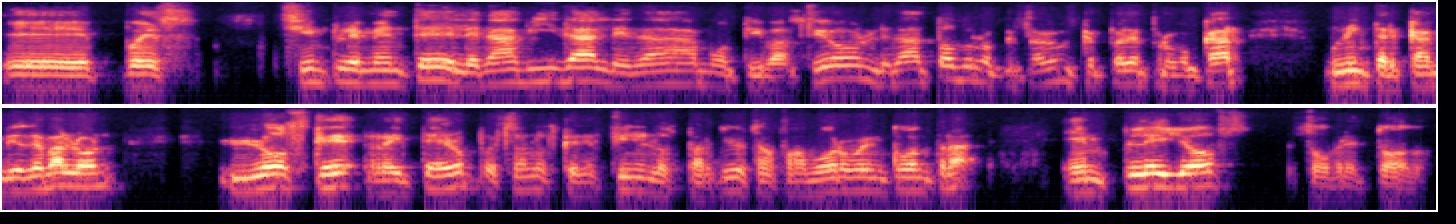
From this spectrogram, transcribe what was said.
eh, pues simplemente le da vida, le da motivación, le da todo lo que sabemos que puede provocar un intercambio de balón. Los que, reitero, pues son los que definen los partidos a favor o en contra, en playoffs sobre todo.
